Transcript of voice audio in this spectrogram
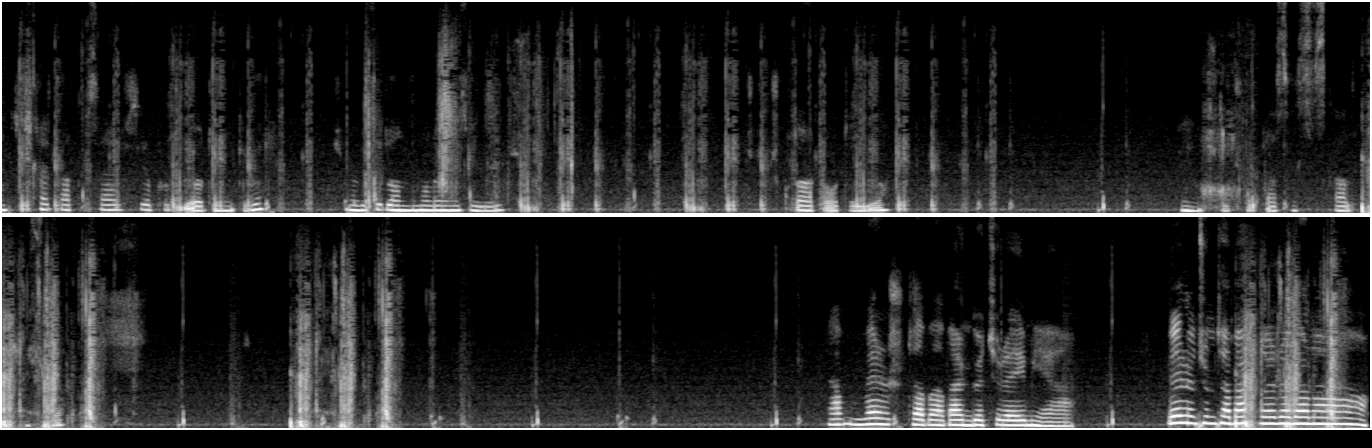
Arkadaşlar tatlı servisi gördüğünüz gibi. Şimdi biz de dondurmalarımızı yiyoruz. Çocuklar da orada yiyor. Çocuklar biraz sessiz kaldık süre. Ya verin şu tabağı ben götüreyim ya. Verin tüm tabakları bana.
